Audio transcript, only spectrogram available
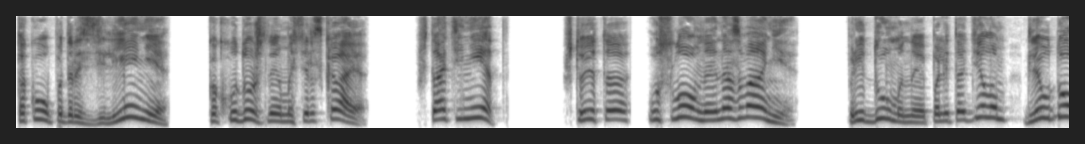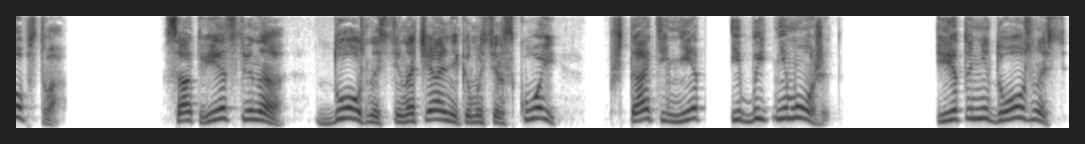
такого подразделения, как художественная мастерская, в штате нет, что это условное название, придуманное политоделом для удобства. Соответственно, должности начальника мастерской в штате нет и быть не может. И это не должность,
